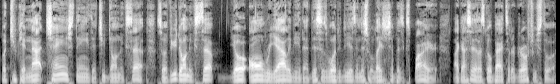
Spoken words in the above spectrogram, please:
but you cannot change things that you don't accept. So if you don't accept your own reality that this is what it is and this relationship has expired, like I said, let's go back to the grocery store.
